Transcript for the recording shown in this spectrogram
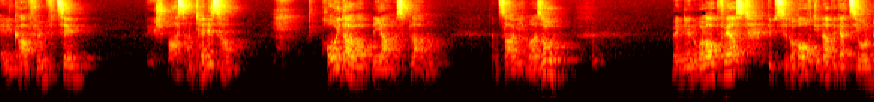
LK 15, will Spaß am Tennis haben. Brauche ich da überhaupt eine Jahresplanung? Dann sage ich mal so, wenn du in Urlaub fährst, gibst du doch auch die Navigation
